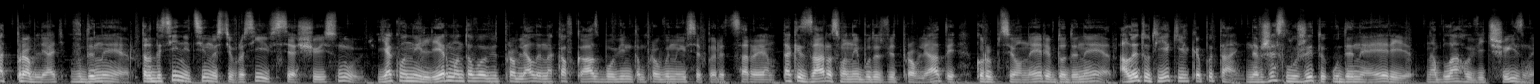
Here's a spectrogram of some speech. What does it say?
відправлять в ДНР. Традиційні цінності в Росії все ще існують. Як вони Лермонтова відправляли на Кавказ, бо він там провинився перед царем, так і зараз вони будуть відправляти корупціонерів до ДНР. Але тут є кілька питань: невже служити у ДНРі на благо вітчизни,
